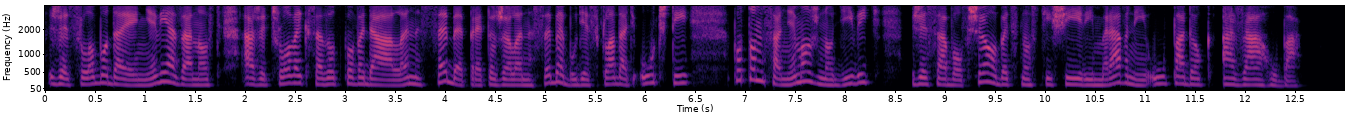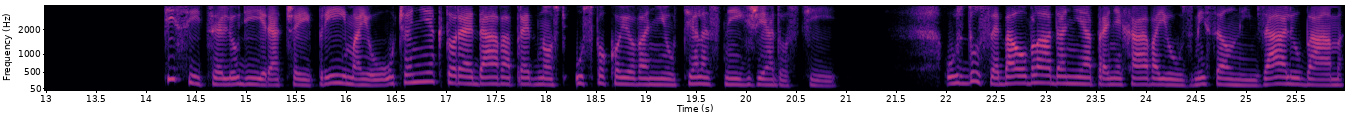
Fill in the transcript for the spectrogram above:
že sloboda je neviazanosť a že človek sa zodpovedá len sebe, pretože len sebe bude skladať účty, potom sa nemožno diviť, že sa vo všeobecnosti šíri mravný úpadok a záhuba. Tisíce ľudí radšej prijímajú učenie, ktoré dáva prednosť uspokojovaniu telesných žiadostí. Úzdu sebaovládania prenechávajú zmyselným záľubám,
